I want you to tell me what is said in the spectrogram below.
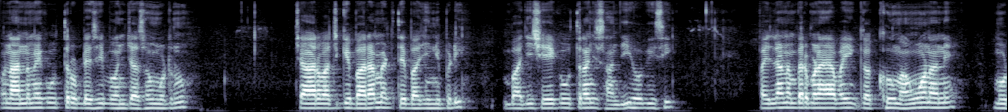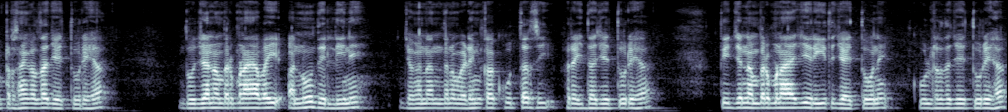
99 ਕਬੂਤਰ ਉੱਡੇ ਸੀ 5200 ਮੁੱਢ ਨੂੰ। 4:12 ਮਿੰਟ ਤੇ ਬਾਜੀ ਨਿਪੜੀ। ਬਾਜੀ 6 ਕਬੂਤਰਾਂ 'ਚ ਸਾਂਝੀ ਹੋ ਗਈ ਸੀ। ਪਹਿਲਾ ਨੰਬਰ ਬਣਾਇਆ ਬਾਈ ਗੱਖੂ ਮਾਹੂਆਣਾ ਨੇ, ਮੋਟਰਸਾਈਕਲ ਦਾ ਜੇਤੂ ਰਿਹਾ। ਦੂਜਾ ਨੰਬਰ ਬਣਾਇਆ ਬਾਈ ਅਨੂ ਦਿੱਲੀ ਨੇ, ਜਗਨੰਦਨ ਵੜਿੰਗ ਕਾ ਕਬੂਤਰ ਸੀ, ਫਰਿਜ ਦਾ ਜੇਤੂ ਰਿਹਾ। ਤੀਜਾ ਨੰਬਰ ਬਣਾਇਆ ਜੀ ਰੀਤ ਜੈਤੋ ਨੇ ਕੂਲਰ ਦਾ ਜੇਤੂ ਰਿਹਾ।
